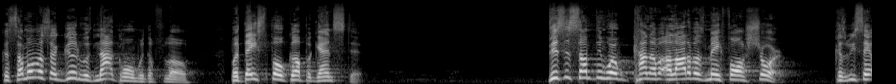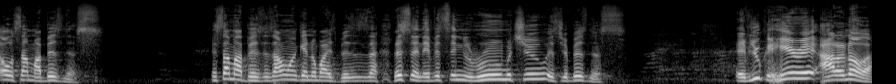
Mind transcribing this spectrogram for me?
because some of us are good with not going with the flow, but they spoke up against it. This is something where kind of a lot of us may fall short because we say, oh, it's not my business. It's not my business. I don't want to get nobody's business. Listen, if it's in the room with you, it's your business. If you can hear it, I don't know.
